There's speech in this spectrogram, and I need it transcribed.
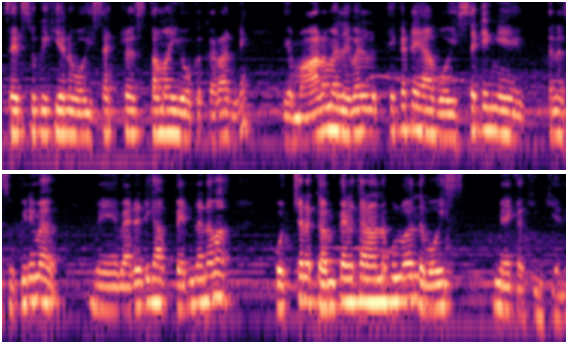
සෙට්සුක කියන වොයිස් සක්ට්‍රස් තමයි යෝක කරන්නේ. ඒ මාරම ලෙවල් එකට එයා බොයිස් එකෙන් ඒ තැන සුපිරිම මේ වැඩටිකක් පෙන්න්නනවා කොච්චර කම්පෙල් කරන්න පුළුවන්ද බොයිස් මේකකින් කියන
